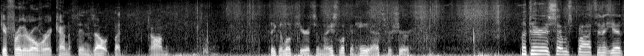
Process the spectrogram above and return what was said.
get further over it kind of thins out but um, take a look here. It's a nice looking hay that's for sure. But there is some spots in it yet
